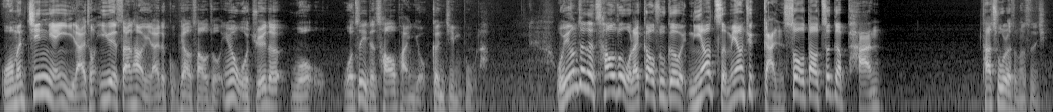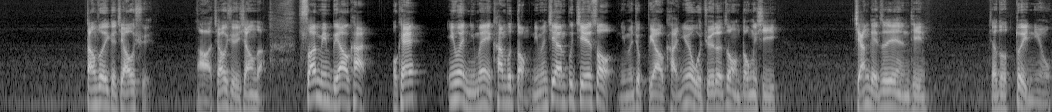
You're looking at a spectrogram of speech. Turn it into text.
我们今年以来从一月三号以来的股票操作，因为我觉得我我自己的操盘有更进步了。我用这个操作，我来告诉各位，你要怎么样去感受到这个盘它出了什么事情。当做一个教学啊，教学相长，酸民不要看，OK？因为你们也看不懂，你们既然不接受，你们就不要看，因为我觉得这种东西讲给这些人听，叫做对牛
